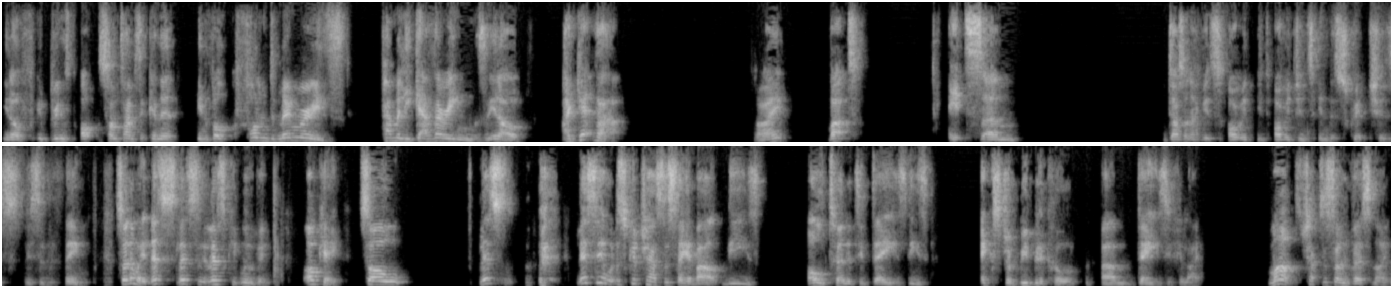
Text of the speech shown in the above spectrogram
you know, it brings, up, sometimes it can uh, invoke fond memories, family gatherings, you know. I get that. Right? But it's, um, doesn't have its origins in the scriptures. This is the thing. So anyway, let's let's let's keep moving. Okay, so let's let's hear what the scripture has to say about these alternative days, these extra biblical um, days, if you like. Mark chapter seven, verse nine.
